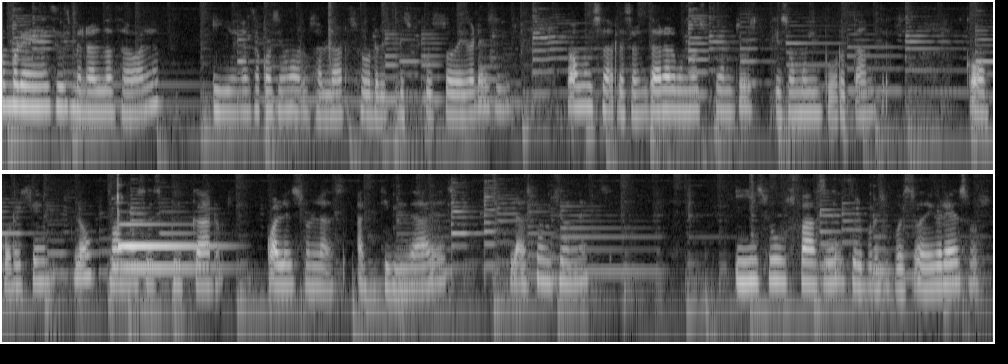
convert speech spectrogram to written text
nombre es Esmeralda Zavala y en esta ocasión vamos a hablar sobre el presupuesto de egresos. Vamos a resaltar algunos puntos que son muy importantes, como por ejemplo vamos a explicar cuáles son las actividades, las funciones y sus fases del presupuesto de egresos.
